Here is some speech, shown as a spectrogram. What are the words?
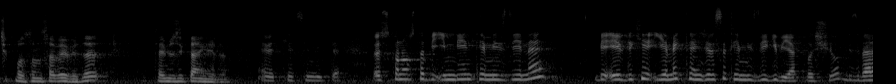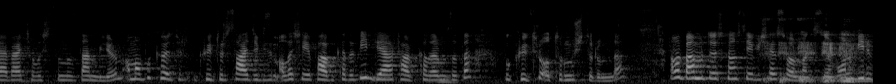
çıkmasının sebebi de temizlikten geliyor. Evet kesinlikle. Özkan Usta bir imbiğin temizliğine bir evdeki yemek tenceresi temizliği gibi yaklaşıyor. Biz beraber çalıştığımızdan biliyorum ama bu kültür, kültür sadece bizim Alaşehir fabrikada değil diğer fabrikalarımızda da bu kültür oturmuş durumda. Ama ben burada Özkan Usta'ya bir şey sormak istiyorum. Onun bir,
